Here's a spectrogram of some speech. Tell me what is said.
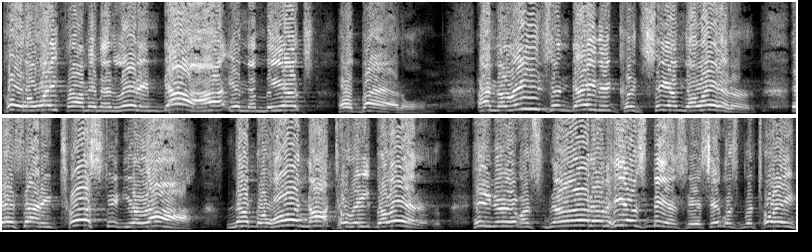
pull away from him and let him die in the midst of battle. And the reason David could send the letter is that he trusted Uriah, number one, not to read the letter. He knew it was none of his business. It was between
